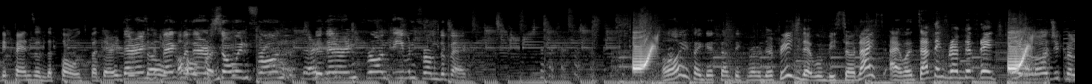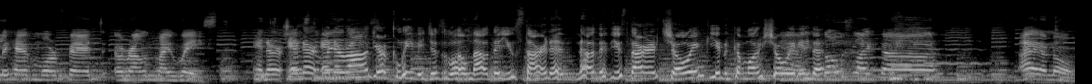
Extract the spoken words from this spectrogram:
Depends on the pose, but they're they're in so the back, but they're so in front that they're in front even from the back. Oh, if I get something from the fridge, that would be so nice. I want something from the fridge. I logically have more fat around my waist. And, ar- and, ar- and around your cleavage as well. Now that you started, now that you started showing, you know, come on, show it in it the. goes like uh, I don't know,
